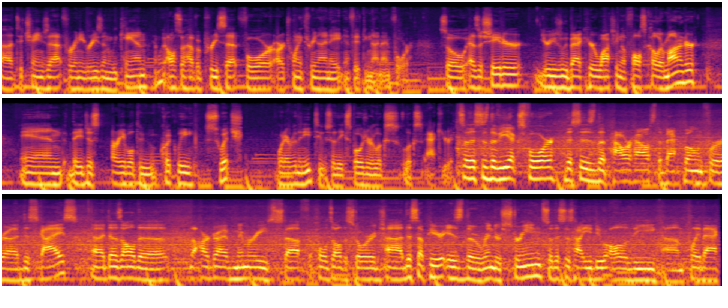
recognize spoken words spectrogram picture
uh, to change that for any reason, we can. And we also have a preset for our 2398 and 5994. So as a shader, you're usually back here watching a false color monitor, and they just are able to quickly switch whatever they need to so the exposure looks looks accurate. So this is the VX4. This is the powerhouse, the backbone for uh, Disguise. Uh, does all the, the hard drive memory stuff, holds all the storage. Uh, this up here is the render stream. So this is how you do all of the um, playback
